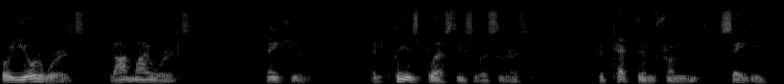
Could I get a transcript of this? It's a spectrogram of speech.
for your words, not my words. Thank you. And please bless these listeners. Protect them from Satan,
